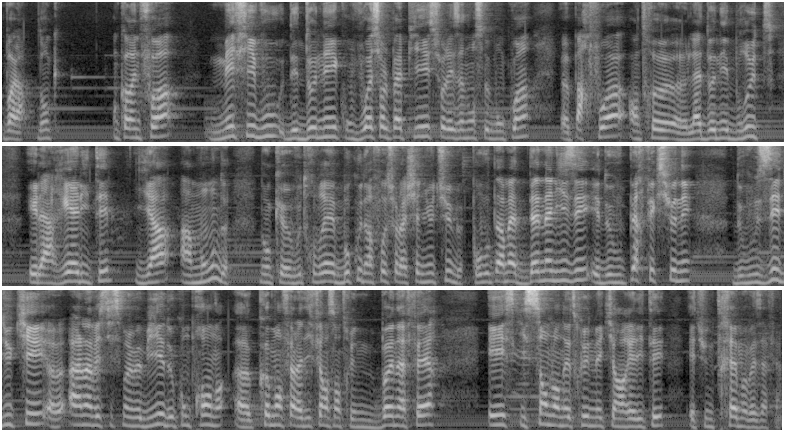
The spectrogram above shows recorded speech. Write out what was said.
Voilà, donc encore une fois, méfiez-vous des données qu'on voit sur le papier, sur les annonces Le Bon Coin. Euh, parfois, entre la donnée brute et la réalité, il y a un monde. Donc vous trouverez beaucoup d'infos sur la chaîne YouTube pour vous permettre d'analyser et de vous perfectionner de vous éduquer euh, à l'investissement immobilier, de comprendre euh, comment faire la différence entre une bonne affaire et ce qui semble en être une mais qui en réalité est une très mauvaise affaire.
